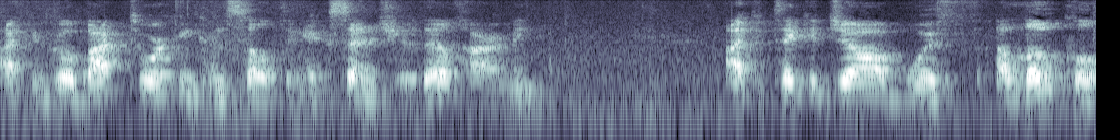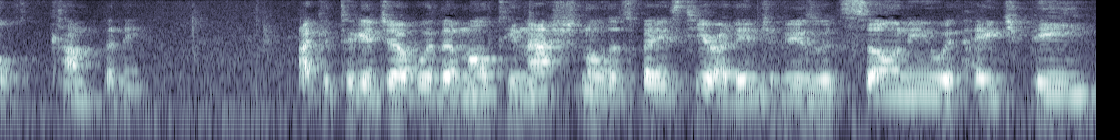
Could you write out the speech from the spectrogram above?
I could go back to work in consulting, Accenture, they'll hire me. I could take a job with a local company. I could take a job with a multinational that's based here. I had interviews with Sony, with HP.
